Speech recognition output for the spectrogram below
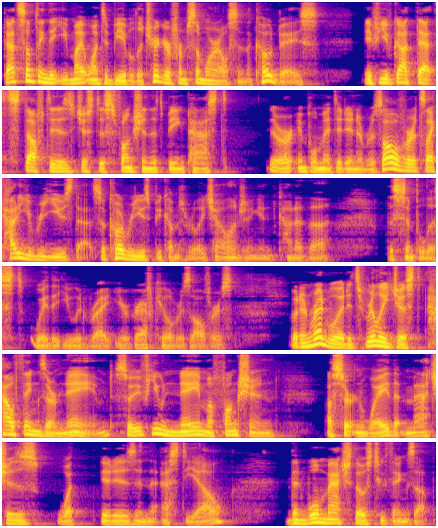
That's something that you might want to be able to trigger from somewhere else in the code base. If you've got that stuffed as just this function that's being passed or implemented in a resolver it's like how do you reuse that? So code reuse becomes really challenging in kind of the the simplest way that you would write your graphql resolvers but in redwood it's really just how things are named so if you name a function a certain way that matches what it is in the SDL, then we'll match those two things up.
